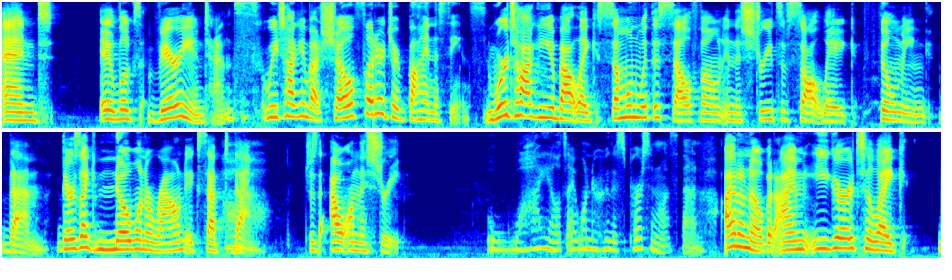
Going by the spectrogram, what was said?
And it looks very intense. Are we talking about show footage or behind the scenes? We're talking about like someone with a cell phone in the streets of Salt Lake filming them. There's like no one around except them, just out on the street. Wild. I wonder who this person was then. I don't know, but I'm eager to like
